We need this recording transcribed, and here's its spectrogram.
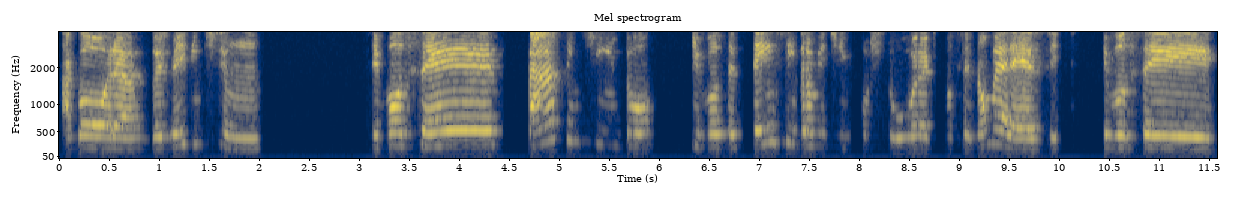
agora, 2021, se você está sentindo que você tem síndrome de impostura, que você não merece, que você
